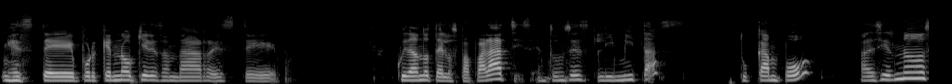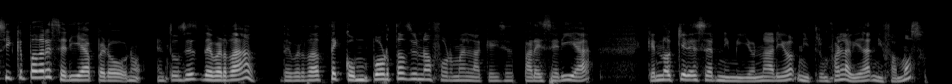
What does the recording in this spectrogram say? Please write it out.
Este, porque no quieres andar este cuidándote de los paparazzis. Entonces, limitas tu campo a decir, no, sí, qué padre sería, pero no. Entonces, de verdad, de verdad te comportas de una forma en la que dices, parecería que no quieres ser ni millonario, ni triunfa en la vida, ni famoso.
